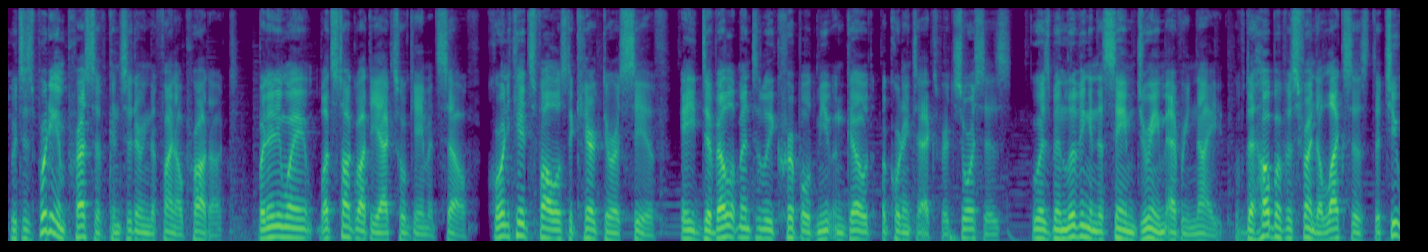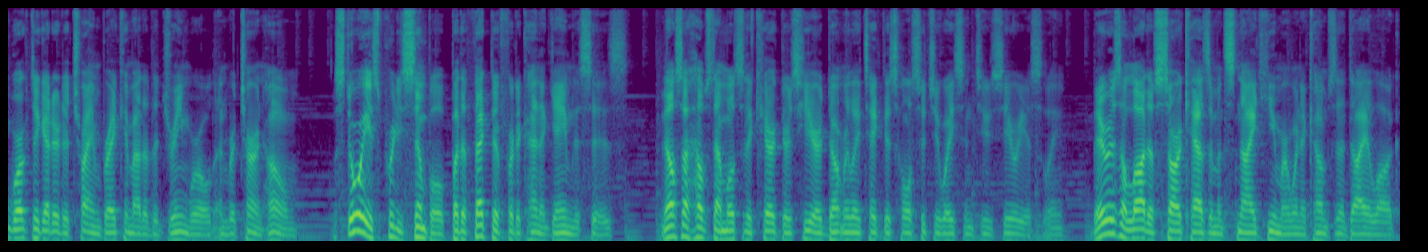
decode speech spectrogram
which is pretty impressive considering the final product. But anyway, let's talk about the actual game itself. Corn Kidz follows the character of Civ, a developmentally crippled mutant goat, according to expert sources, who has been living in the same dream every night. With the help of his friend Alexis, the two work together to try and break him out of the dream world and return home. The story is pretty simple, but effective for the kind of game this is. It also helps that most of the characters here don't really take this whole situation too seriously. There is a lot of sarcasm and snide humor when it comes to the dialogue,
